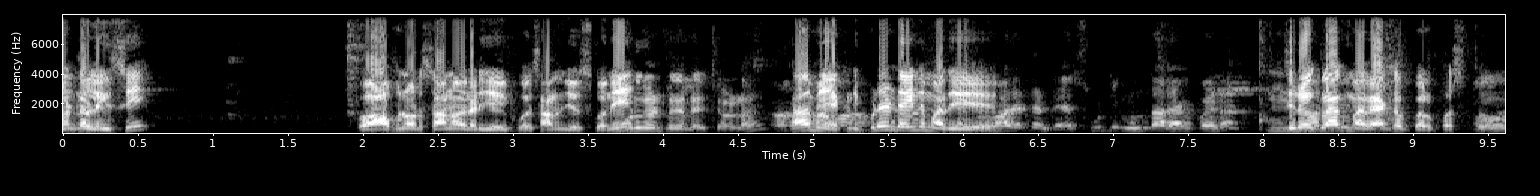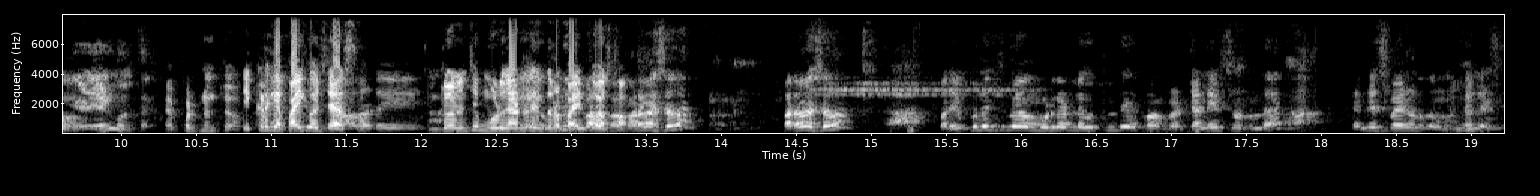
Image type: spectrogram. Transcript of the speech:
గంటలు లేచి హాఫ్ అన్ అవర్ స్నానం రెడీ అయిపోయి స్నానం చేసుకొని. మేము ఎక్కడ ఇప్పుడే డైలీ మాది. షూటింగ్ ఉందా లేకపోయినా? త్రీ ఓ క్లాక్ మా వేకప్ కాల్ ఫస్ట్ ఎప్పటి నుంచో? ఇక్కడికే పైకి వచ్చేస్తాం. ఇంట్లో నుంచి మూడు గంటలు ఇద్దరు పైకి వస్తాం. పరమేశ్వర? పరమేశ్వర? మరి ఎప్పటి నుంచి మేము మూడు గంటలకు అవుతుంది టెన్ ఇయర్స్ ఉంటుందా? టెన్ ఇయర్స్ పైన ఉంటుంది టెన్ ఇయర్స్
